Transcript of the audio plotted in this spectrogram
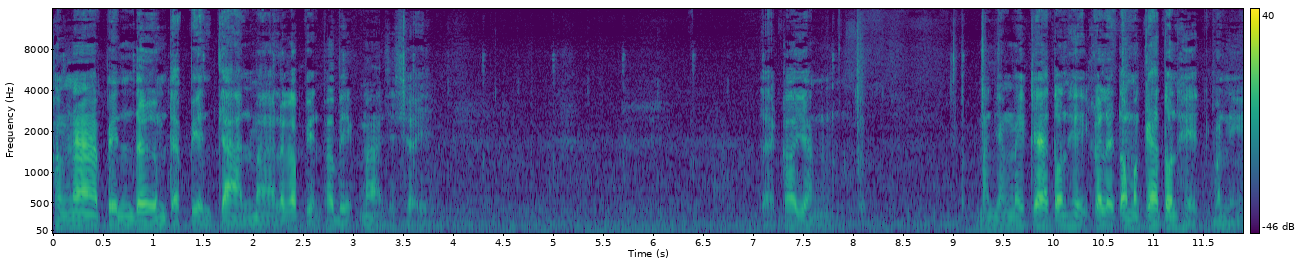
ข้างหน้าเป็นเดิมแต่เปลี่ยนจานมาแล้วก็เปลี่ยนพระเบรกมาเฉยๆ แต่ก็ยัง มันยังไม่แก้ต้นเหตุก็เลยต้องมาแก้ต้นเหตุวันนี้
